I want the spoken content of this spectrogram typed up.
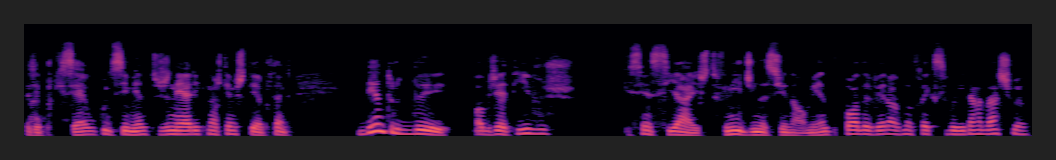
Quer dizer, porque isso é o conhecimento genérico que nós temos de ter. Portanto, dentro de objetivos essenciais definidos nacionalmente, pode haver alguma flexibilidade, acho eu.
